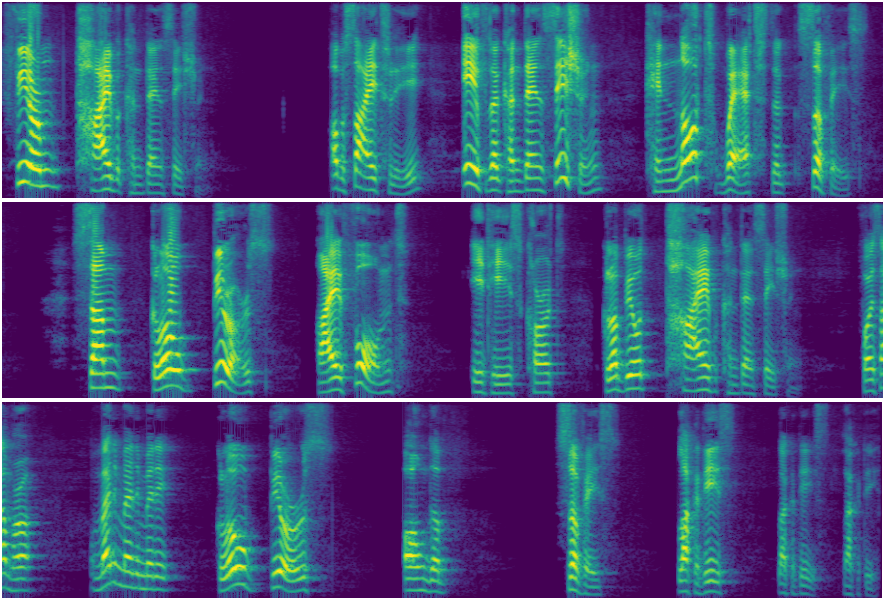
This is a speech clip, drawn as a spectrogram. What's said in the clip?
film type condensation. Oppositely, if the condensation cannot wet the surface, some globules are formed. It is called globule type condensation. For example, many, many, many globules on the surface, like this, like this, like this.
